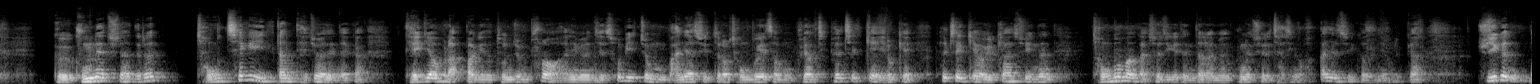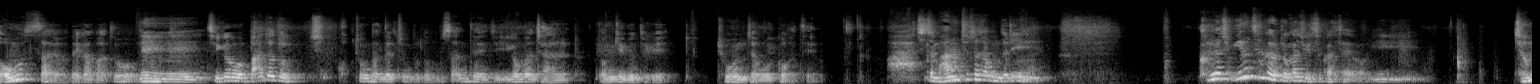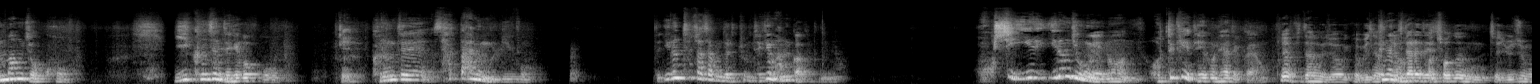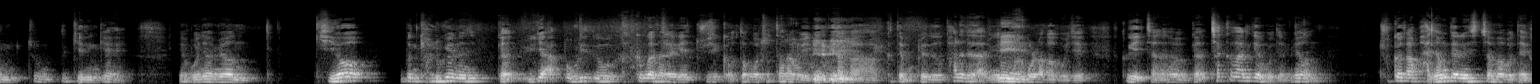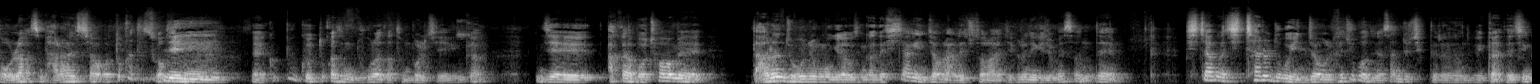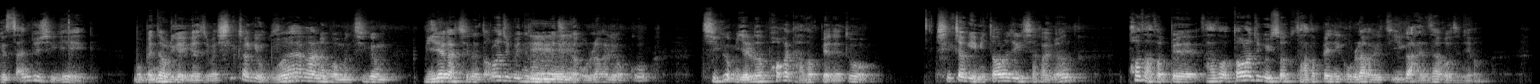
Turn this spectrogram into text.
그 국내 투자들은 정책에 일단 대줘야 된다. 그러니까 대기업을 압박해서 돈 좀 풀어. 아니면 이제 소비 좀 많이 할 수 있도록 정부에서 뭐 부양책 펼칠게. 이렇게 펼칠게요. 이렇게 할 수 있는 정부만 갖춰지게 된다라면 국내 투자의 자신감 확 가질 수 있거든요. 그러니까 주식은 너무 싸요. 내가 봐도. 네, 네. 지금은 빠져도 치- 걱정도 안 될 정도로 너무 싼데 이제 이것만 잘 넘기면 되게 좋은 장 올 것 같아요. 아, 진짜 많은 투자자분들이 근래 좀 이런 생각을 좀 가지고 있을 것 같아요. 이 전망 좋고 이 컨센 되게 높고 예. 그런데 샀다 하면 물리고 이런 투자자분들이 좀 되게 많은 것 같거든요. 혹시 이, 런 경우에는 어떻게 대응을 해야 될까요? 그냥 기다려죠. 그러니까 왜냐면 그냥 기다려야 아, 되죠. 저는 이제 요즘 좀 느끼는 게 뭐냐면 기업은 결국에는 그러니까 이게 아- 우리도 가끔 가다가 이게 주식 어떤 거 좋다라고 얘기했다가 그때 목표돼서 파는데 나중에 네. 확 올라가고 이제 그게 있잖아요. 그러니까 착각하는 게 뭐냐면 주가가 반영되는 시점하고 내가 올라갔으면 바라는 시점하고 똑같을 수가 없어요. 예. 예, 그, 그 똑같으면 누구나 다 돈 벌지. 그러니까 이제 아까 뭐 처음에 나는 좋은 종목이라고 생각하는데 시장이 인정을 안 해주더라 이제 그런 얘기 좀 했었는데 시장은 시차를 두고 인정을 해주거든요. 싼 주식들은. 그러니까 대신 그 싼 주식이 뭐 맨날 우리가 얘기하지만 실적이 우하향하는 거면 지금 미래 가치는 떨어지고 있는 거면 네. 주가가 올라갈 리 없고 지금 예를 들어 PER가 다섯 배래도 실적이 이미 떨어지기 시작하면 PER 다섯 배 사서 떨어지고 있어도 다섯 배니까 올라가겠지. 이거 안 사거든요.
